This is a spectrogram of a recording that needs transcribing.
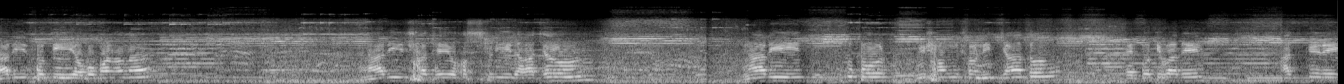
নারীর প্রতি অবমাননা, নারীর সাথে অশ্লীল আচরণ, নারীর উপর নৃশংস নির্যাতন এর প্রতিবাদে আজকের এই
